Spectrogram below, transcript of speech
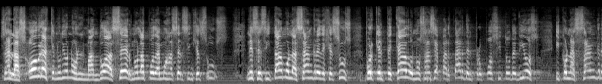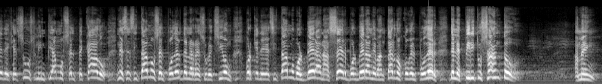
O sea, las obras que Dios nos mandó a hacer, no las podemos hacer sin Jesús. Necesitamos la sangre de Jesús porque el pecado nos hace apartar del propósito de Dios. Y con la sangre de Jesús limpiamos el pecado. Necesitamos el poder de la resurrección porque necesitamos volver a nacer, volver a levantarnos con el poder del Espíritu Santo. Amén.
